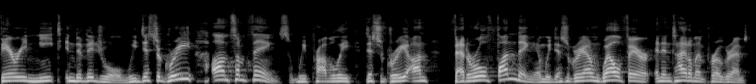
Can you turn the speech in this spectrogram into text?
very neat individual. We disagree on some things. We probably disagree on federal funding and we disagree on welfare and entitlement programs.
